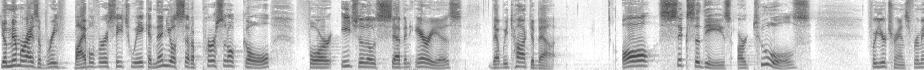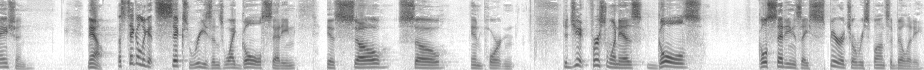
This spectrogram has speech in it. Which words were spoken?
You'll memorize a brief Bible verse each week and then you'll set a personal goal for each of those seven areas that we talked about. All six of these are tools for your transformation. Now, let's take a look at six reasons why goal setting is so, so important. Did you, first one is goals. Goal setting is a spiritual responsibility.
